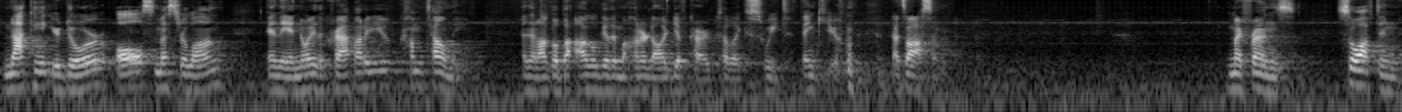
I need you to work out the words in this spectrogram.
knocking at your door all semester long and they annoy the crap out of you, come tell me. And then I'll go, I'll go give them a $100 gift card because I'm like, sweet, thank you. That's awesome. My friends, so often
